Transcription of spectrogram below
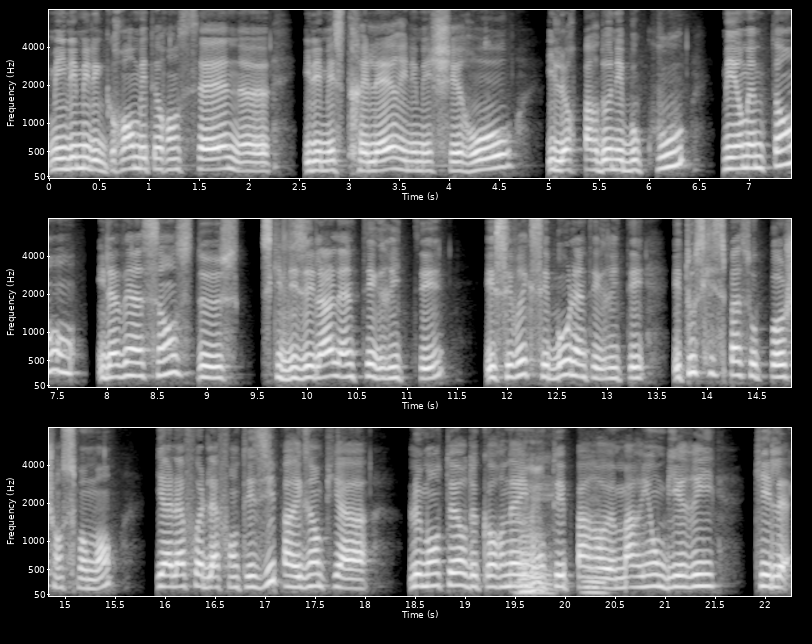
mais il aimait les grands metteurs en scène. euh, il aimait Streller, il aimait Chéreau. Il leur pardonnait beaucoup, mais en même temps, il avait un sens de ce qu'il disait là, l'intégrité. Et c'est vrai que c'est beau l'intégrité. Et tout ce qui se passe aux poches en ce moment, il y a à la fois de la fantaisie. Par exemple, il y a Le menteur de Corneille, monté par euh, Marion Bierry, qui est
